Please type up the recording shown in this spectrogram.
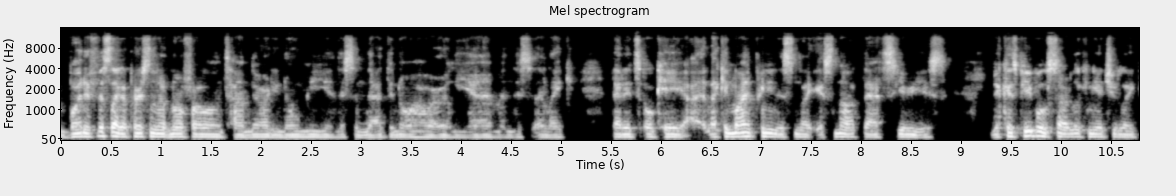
But if it's like a person that I've known for a long time, they already know me and this and that. They know how I really am and this and like that. It's okay. I, like in my opinion, it's like it's not that serious because people start looking at you like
